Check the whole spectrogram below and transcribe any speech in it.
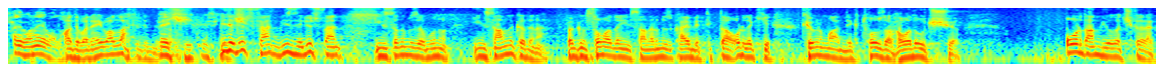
Hadi bana eyvallah. hadi bana eyvallah dedim. Peki, Hikmet Bir de lütfen biz de lütfen insanımıza bunu insanlık adına, bakın Soma'da insanlarımızı kaybettik daha oradaki kömür madendeki tozlar havada uçuşuyor. Oradan bir yola çıkarak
